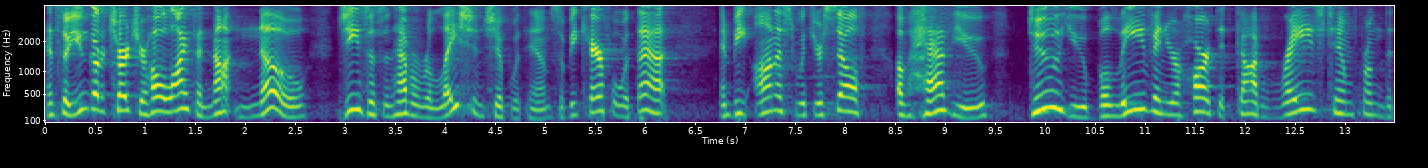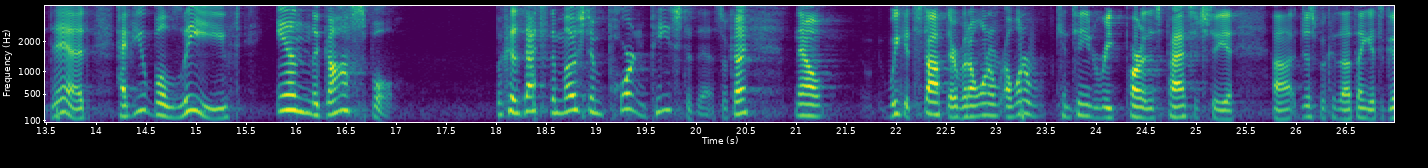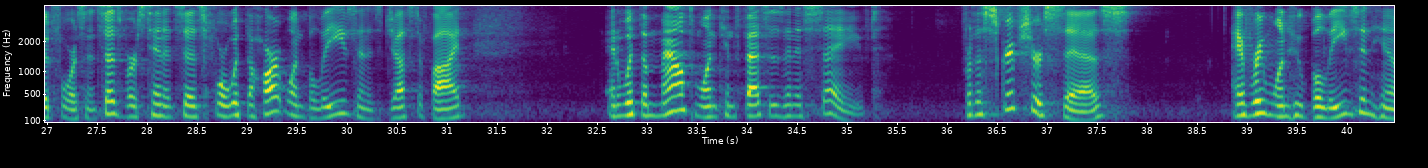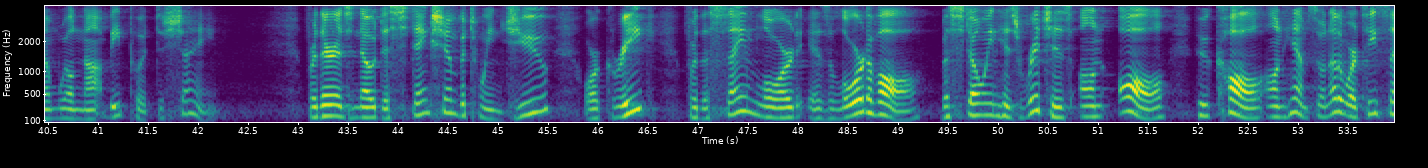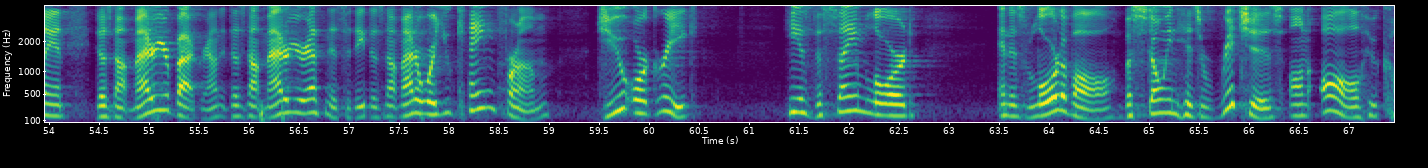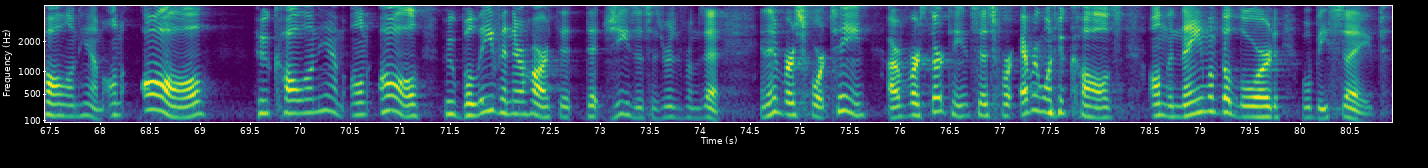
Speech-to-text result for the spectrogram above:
And so you can go to church your whole life and not know Jesus and have a relationship with Him, so be careful with that. and be honest with yourself of have you do you believe in your heart that God raised him from the dead? Have you believed in the gospel? Because that's the most important piece to this, okay? Now, we could stop there, but I want to I want to continue to read part of this passage to you, uh, just because I think it's good for us. And it says, verse ten, it says, "For with the heart one believes and is justified, and with the mouth one confesses and is saved. For the Scripture says, everyone who believes in Him will not be put to shame." For there is no distinction between Jew or Greek, for the same Lord is Lord of all, bestowing his riches on all who call on him. So, in other words, he's saying it does not matter your background, it does not matter your ethnicity, it does not matter where you came from, Jew or Greek, he is the same Lord and is Lord of all, bestowing his riches on all who call on him. On all who call on him, on all who believe in their heart that, that Jesus is risen from the dead. And then verse 14, or verse 13, it says, For everyone who calls on the name of the Lord will be saved.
